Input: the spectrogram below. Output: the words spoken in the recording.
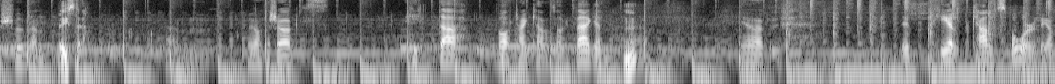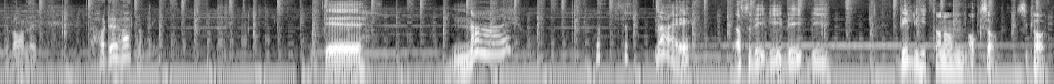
försvunnen. Ja, just det. Ehm, och jag har försökt hitta vart han kan ha tagit vägen. Mm. Ehm, jag, det är ett helt kallt spår, det är jag inte van vid. Har du hört någonting? Det... Nej. Nej. Alltså vi, vi, vi, vi vill ju hitta honom också, såklart.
